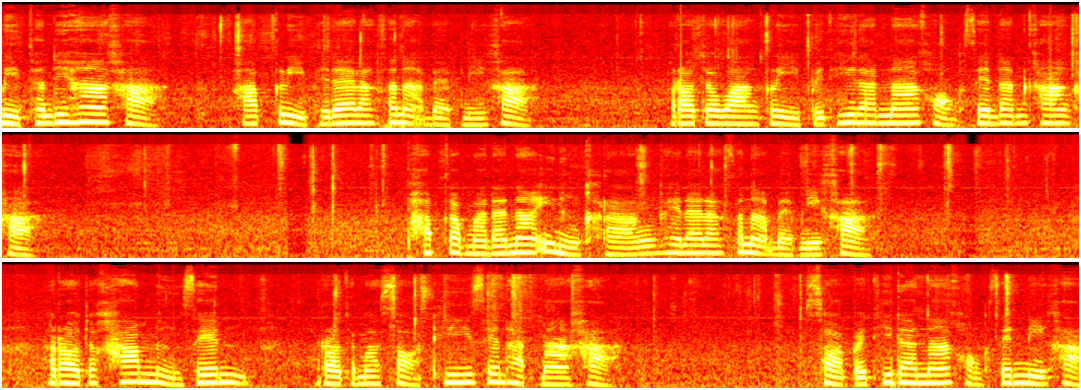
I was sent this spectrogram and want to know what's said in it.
กลีบชั้นที่ 5 ค่ะ พับกลีบให้ได้ลักษณะแบบนี้ค่ะ เราจะวางกลีบไปที่ด้านหน้าของเส้นด้านข้างค่ะ พับกลับมาด้านหน้าอีกหนึ่งครั้งให้ได้ลักษณะแบบนี้ค่ะ เราจะข้ามหนึ่งเส้น เราจะมาสอดที่เส้นถัดมาค่ะ สอดไปที่ด้านหน้าของเส้นนี้ค่ะ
